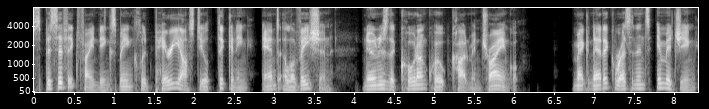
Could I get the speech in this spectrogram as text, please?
Specific findings may include periosteal thickening and elevation, known as the quote unquote Codman triangle. Magnetic resonance imaging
